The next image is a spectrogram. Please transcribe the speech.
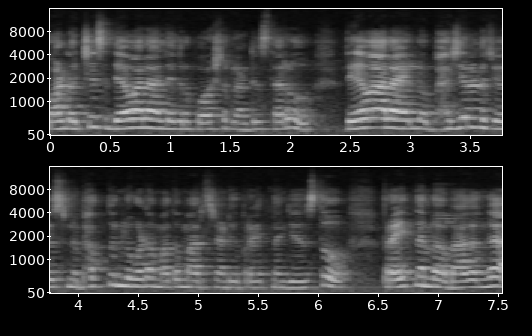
వాళ్ళు వచ్చేసి దేవాలయాల దగ్గర పోస్టర్లు అంటిస్తారు. దేవాలయాల్లో భజనలు చేస్తున్న భక్తులను కూడా మతం మార్చడానికి ప్రయత్నం చేస్తూ ప్రయత్నంలో భాగంగా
